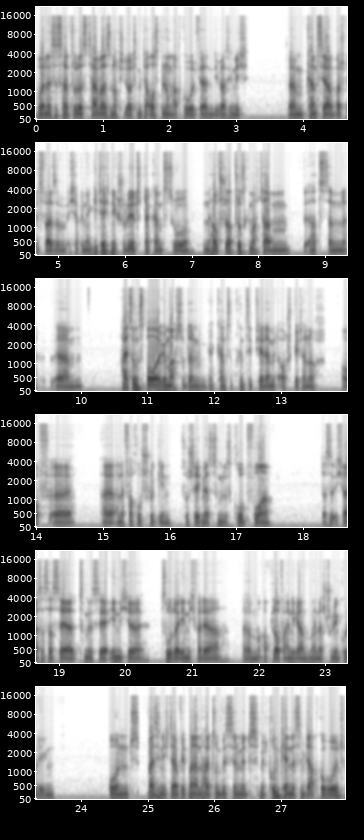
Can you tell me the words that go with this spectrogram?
aber dann ist es halt so, dass teilweise noch die Leute mit der Ausbildung abgeholt werden, die weiß ich nicht. Ähm, kannst ja beispielsweise, ich habe Energietechnik studiert, dann kannst du einen Hauptschulabschluss gemacht haben, hast dann ähm, Heizungsbauer gemacht und dann kannst du prinzipiell damit auch später noch auf äh, äh, an der Fachhochschule gehen. So stelle ich mir das zumindest grob vor. Das, ich weiß, dass das sehr, zumindest sehr ähnliche, so oder ähnlich war der ähm, Ablauf einiger meiner Studienkollegen. Und weiß ich nicht, da wird man dann halt so ein bisschen mit, mit Grundkenntnissen wieder abgeholt.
